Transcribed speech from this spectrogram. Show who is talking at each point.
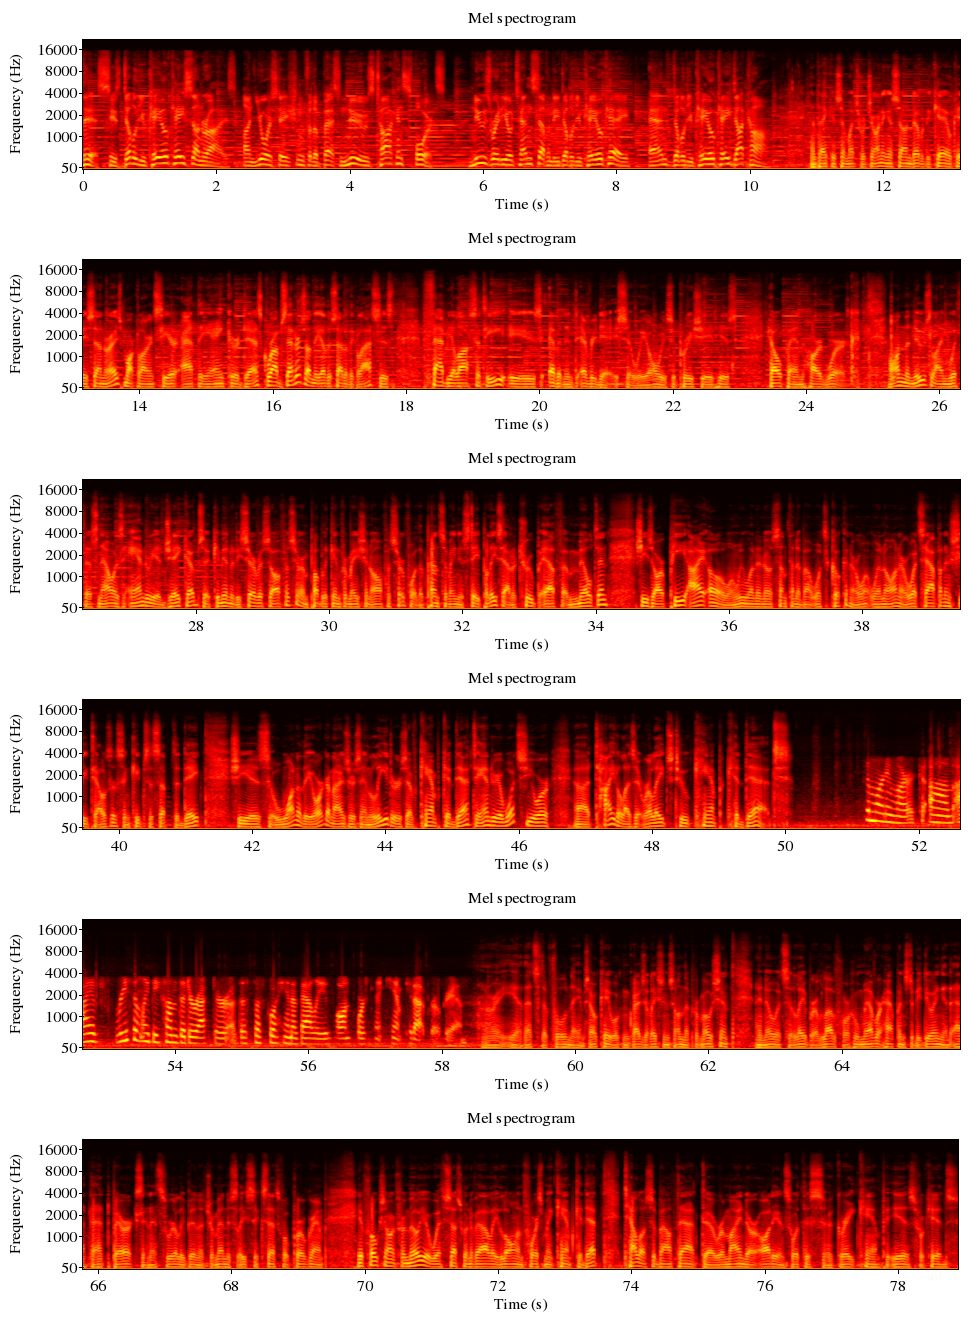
Speaker 1: This is WKOK Sunrise on your station for the best news, talk, and sports. News Radio 1070 WKOK and WKOK.com.
Speaker 2: And thank you so much for joining us on WKOK Sunrise. Mark Lawrence here at the anchor desk. Rob Centers on the other side of the glass. His fabulosity is evident every day, so we always appreciate his help and hard work. On the newsline with us now is Andrea Jacobs, a community service officer and public information officer for the Pennsylvania State Police out of Troop F Milton. She's our PIO, and we want to know something about what's cooking or what went on or what's happening. She tells us and keeps us up to date. She is one of the organizers and leaders of Camp Cadet. Andrea, what's your uh, title as it relates to Camp Cadet?
Speaker 3: Good morning, Mark. Um, I have recently become the director of the Susquehanna Valley Law Enforcement Camp Cadet Program.
Speaker 2: All right, yeah, that's the full names. Okay, well, congratulations on the promotion. I know it's a labor of love for whomever happens to be doing it at that barracks, and it's really been a tremendously successful program. If folks aren't familiar with Susquehanna Valley Law Enforcement Camp Cadet, tell us about that. Uh, remind our audience what this uh, great camp is for kids.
